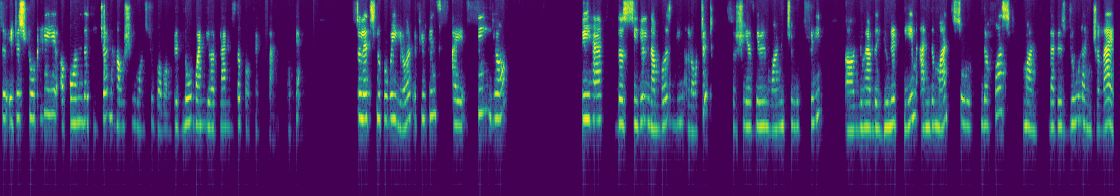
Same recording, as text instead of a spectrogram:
So it is totally upon the teacher and how she wants to go about it. No one year plan is the perfect plan. Okay. So let's look over here. If you can I see here, we have the serial numbers being allotted. So she has given one, two, three. Uh, you have the unit name and the month. So the first month, that is June and July,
